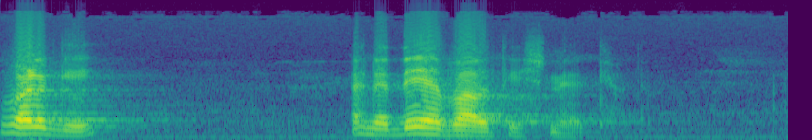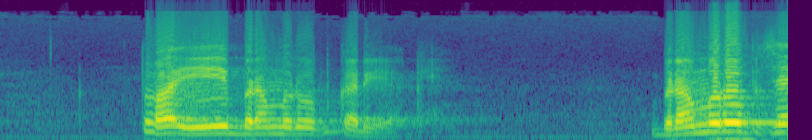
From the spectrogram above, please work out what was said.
વળગી અને દેહ ભાવથી સ્નેહ થયો. તો એ બ્રહ્મરૂપ કરી શકે. બ્રહ્મરૂપ છે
